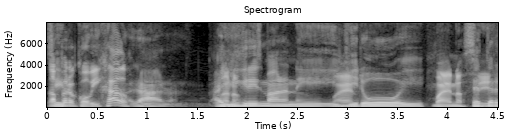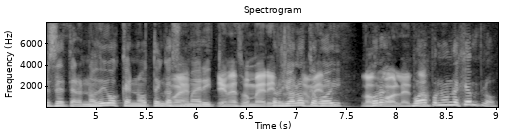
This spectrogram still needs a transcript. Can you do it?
No, sí. pero cobijado. Ah, no. Ahí Bueno. Griezmann y, y Bueno. Giroud y Bueno, sí. etcétera, etcétera. No digo que no tenga Bueno, su mérito. tiene su mérito, Pero yo lo que voy. los por- goles, voy ¿no? a poner un ejemplo.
